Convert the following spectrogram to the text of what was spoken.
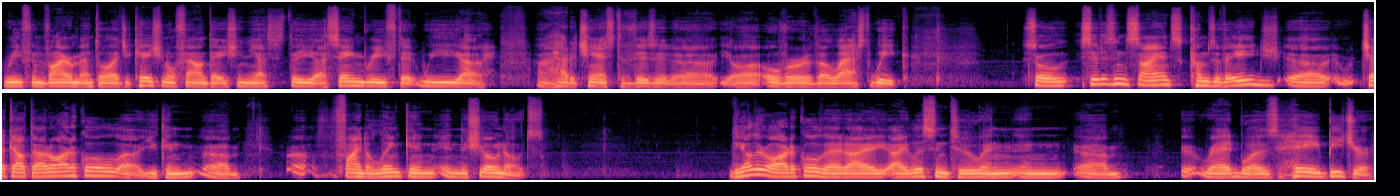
Reef Environmental Educational Foundation. Yes, the uh, same reef that we uh, uh, had a chance to visit over the last week. So, citizen science comes of age. Uh, check out that article. Uh, you can um, uh, find a link in, in the show notes. The other article that I, I listened to and, and um, read was "Hey Beacher,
